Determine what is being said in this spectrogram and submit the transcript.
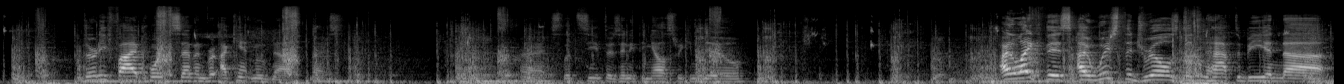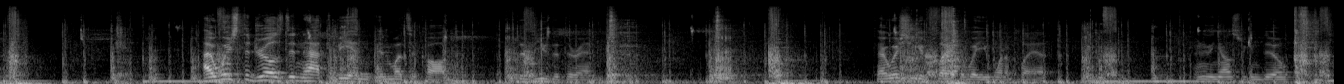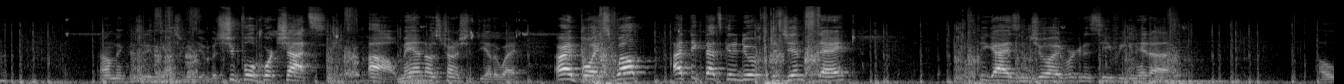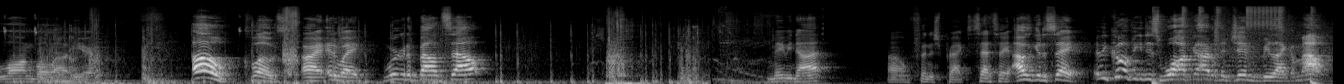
35.7. I can't move now. Nice. Let's see if there's anything else we can do. I like this. I wish the drills didn't have to be in, uh... I wish the drills didn't have to be in, in what's it called? The view that they're in. Okay, I wish you could play it the way you want to play it. Anything else we can do? I don't think there's anything else we can do. But shoot full court shots. Oh, man, I was trying to shoot the other way. All right, boys. Well, I think that's going to do it for the gym today. You guys enjoyed. We're to see if we can hit a, a long ball out here. Oh, close. All right, anyway, we're to bounce out. Maybe not. Oh, finish practice. That's it. I was to say, it'd be cool if you could just walk out of the gym and be like, I'm out.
